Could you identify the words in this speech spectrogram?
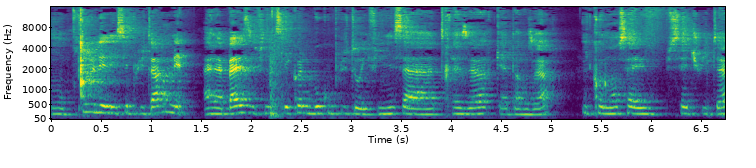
on peut les laisser plus tard, mais à la base, ils finissent l'école beaucoup plus tôt. Ils finissent à 13h, 14h. Ils commencent à 7-8 h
